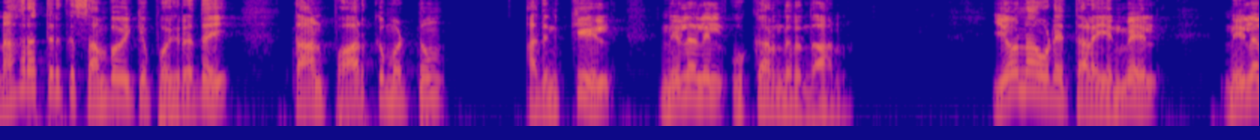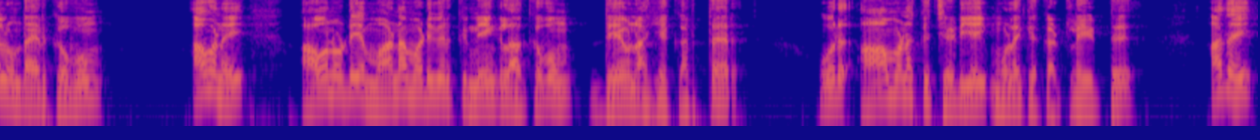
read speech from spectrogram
நகரத்திற்கு சம்பவிக்கப் போகிறதை தான் பார்க்க மட்டும் அதன் கீழ் நிழலில் உட்கார்ந்திருந்தான். யோனாவுடைய தலையின் மேல் நிழல் உண்டாயிருக்கவும் அவனை அவனுடைய மனமடிவிற்கு நீங்களாக்கவும் தேவனாகிய கர்த்தர் ஒரு ஆமணக்கு செடியை முளைக்க கட்டளையிட்டு அதை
